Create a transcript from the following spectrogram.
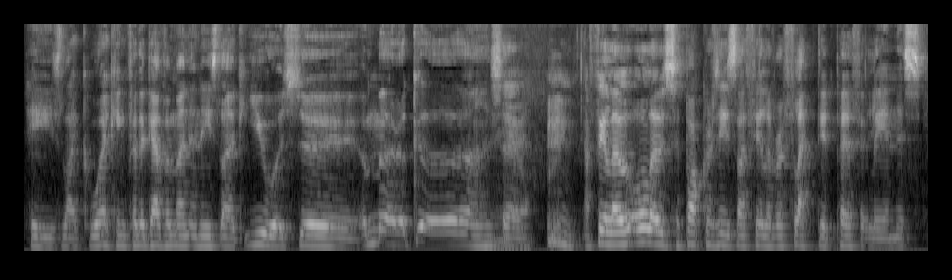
he's like working for the government and he's like USA, America. So I feel all all those hypocrisies I feel are reflected perfectly in this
